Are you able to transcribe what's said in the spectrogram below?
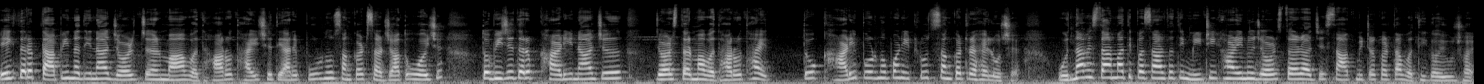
એક તરફ તાપી નદીના જળસ્તરમાં વધારો થાય છે ત્યારે પૂરનું સંકટ સર્જાતું હોય છે. તો બીજી તરફ ખાડીના જ જળસ્તરમાં વધારો થાય તો ખાડીપુરનું પણ એટલું જ સંકટ રહેલું છે. ઉધના વિસ્તારમાંથી પસાર થતી મીઠી ખાડીનું જળસ્તર આજે સાત મીટર કરતાં વધી ગયું છે.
